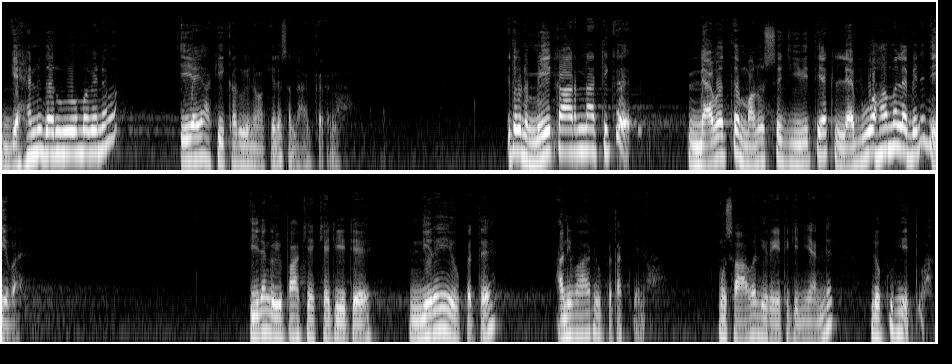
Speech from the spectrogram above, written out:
ගැහැණු දරුවෝම වෙනවා ඒ අය අකීකරු වෙනවා කියලා සඳහන් කරනවා. එතකොට මේ කාරණා ටික නැවත මනුස්ස ජීවිතයක් ලැබුවහම ලැබෙන දේවල්. ඊළඟ විපාකයක් හැටියට නිරයේ උපත අනිවාර්ය උපතක් වෙනවා. මුසාව නිරේට ගෙනියන්න ලොකු හේතුවක්.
